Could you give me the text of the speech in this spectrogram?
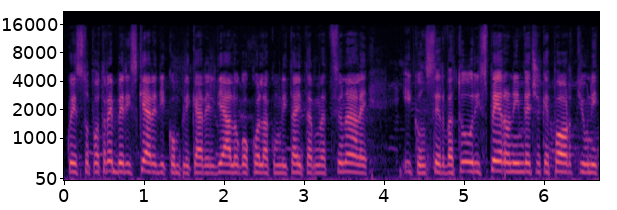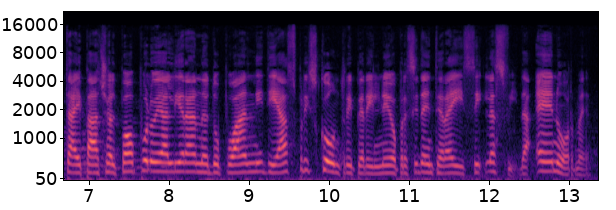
Questo potrebbe rischiare di complicare il dialogo con la comunità internazionale. I conservatori sperano invece che porti unità e pace al popolo e all'Iran dopo anni di aspri scontri per il neopresidente Raisi. La sfida è enorme.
